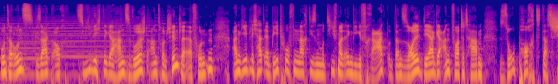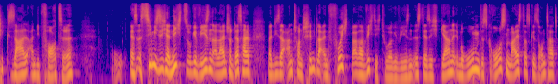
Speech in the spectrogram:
unter uns gesagt auch zwielichtiger Hans Wurst Anton Schindler erfunden. Angeblich hat er Beethoven nach diesem Motiv mal irgendwie gefragt und dann soll der geantwortet haben, so pocht das Schicksal an die Pforte. Es ist ziemlich sicher nicht so gewesen, allein schon deshalb, weil dieser Anton Schindler ein furchtbarer Wichtigtuer gewesen ist, der sich gerne im Ruhm des großen Meisters gesonnt hat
